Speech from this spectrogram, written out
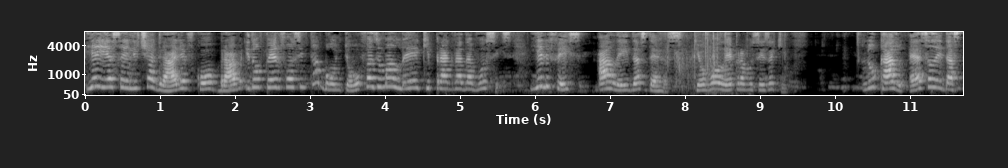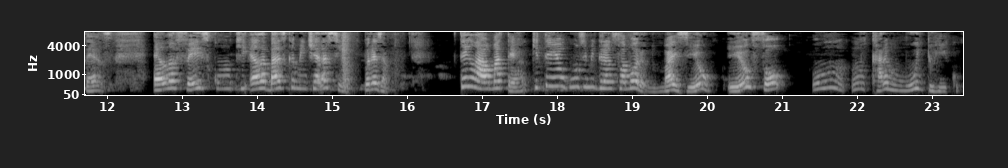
E aí essa elite agrária ficou brava e Dom Pedro falou assim: "Tá bom, então eu vou fazer uma lei aqui para agradar vocês". E ele fez a Lei das Terras, que eu vou ler para vocês aqui. No caso, essa Lei das Terras, ela fez com que ela basicamente era assim. Por exemplo, tem lá uma terra que tem alguns imigrantes lá morando, mas eu, eu sou um, um cara muito rico.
